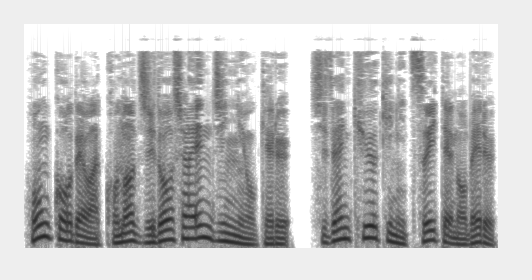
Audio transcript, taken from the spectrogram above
本校ではこの自動車エンジンにおける自然吸気について述べる。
